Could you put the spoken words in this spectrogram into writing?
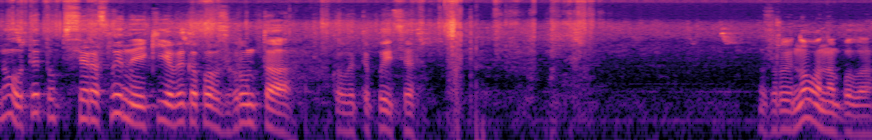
Ну, от тут всі рослини, які я викопав з ґрунта, коли теплиця зруйнована була.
